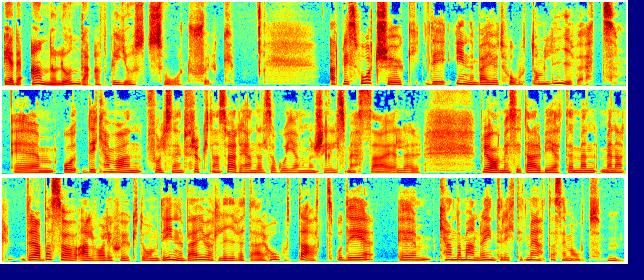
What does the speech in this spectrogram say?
är det annorlunda att bli just svårt sjuk? Att bli svårt sjuk, det innebär ju ett hot om livet. Ehm, och det kan vara en fullständigt fruktansvärd händelse att gå igenom en skilsmässa eller bli av med sitt arbete. Men, men att drabbas av allvarlig sjukdom, det innebär ju att livet är hotat. Och det eh, kan de andra inte riktigt mäta sig mot. Mm.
